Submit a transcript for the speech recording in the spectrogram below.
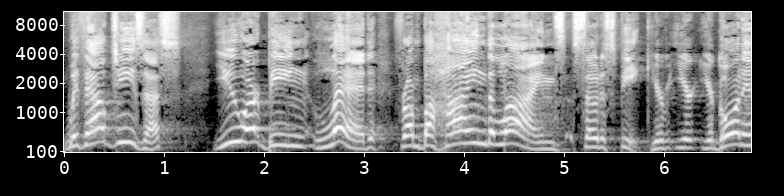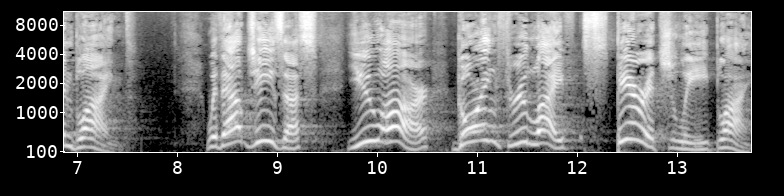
Without Jesus, you are being led from behind the lines, so to speak. You're, you're, you're going in blind. Without Jesus, you are going through life spiritually blind.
